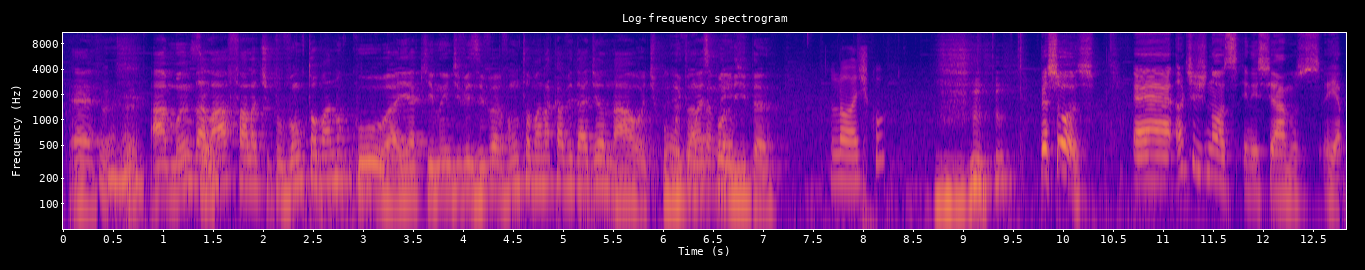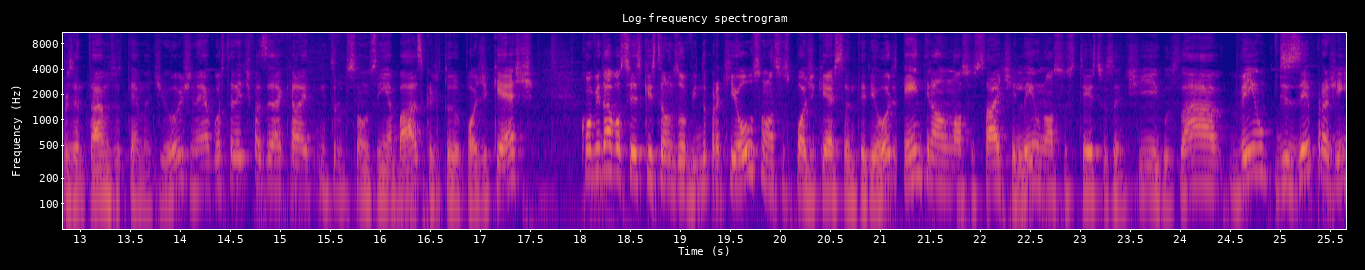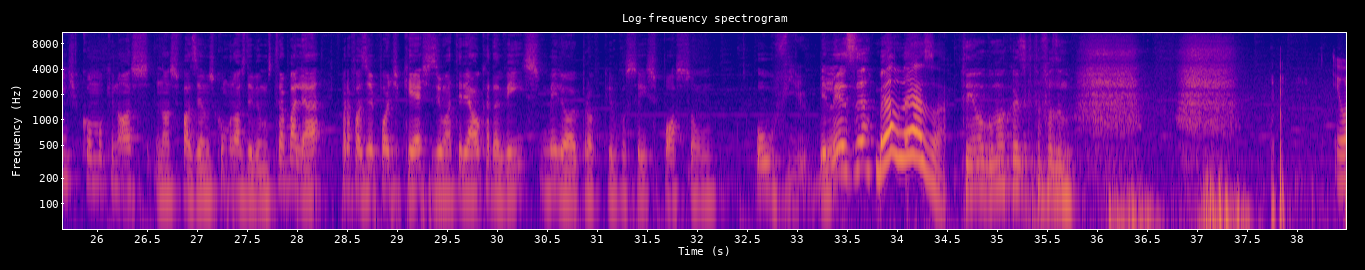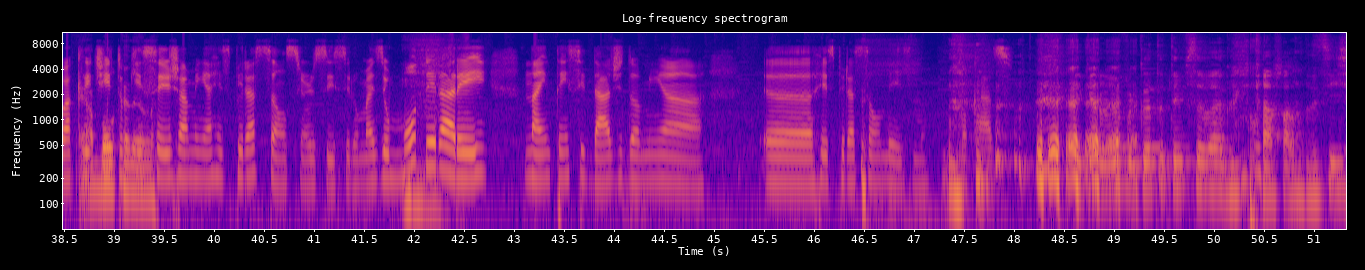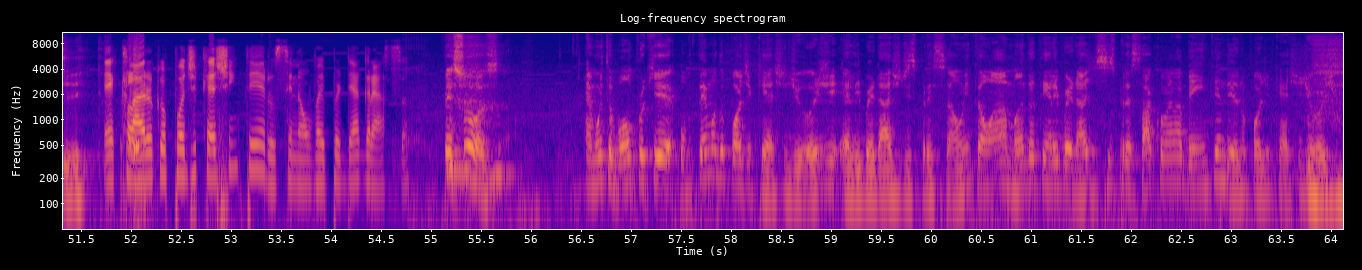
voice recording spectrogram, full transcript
É. A Amanda lá fala, tipo, vão tomar no cu. Aí aqui no Indivisível é vão tomar na cavidade anal. É, tipo, muito mais Exatamente. polida. Lógico, Pessoas, é, antes de nós iniciarmos e apresentarmos o tema de hoje, né, eu gostaria de fazer aquela introduçãozinha básica de todo o podcast. Convidar vocês que estão nos ouvindo para que ouçam nossos podcasts anteriores, entrem lá no nosso site, leiam nossos textos antigos lá, venham dizer pra gente como que nós, nós fazemos, como nós devemos trabalhar para fazer podcasts e material cada vez melhor para que vocês possam ouvir, beleza? Beleza! Tem alguma coisa que tá fazendo. eu acredito boca que dela. seja a minha respiração, senhor Cícero, mas eu moderarei na intensidade da minha ah, respiração mesmo, no caso. Eu quero ver por quanto tempo você vai aguentar falar desse jeito. É claro que o podcast inteiro, senão vai perder a graça. Pessoas, é muito bom porque o tema do podcast de hoje é liberdade de expressão, então a Amanda tem a liberdade de se expressar como ela bem entender no podcast de hoje.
